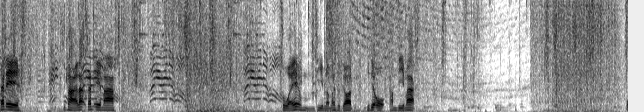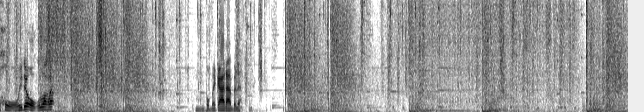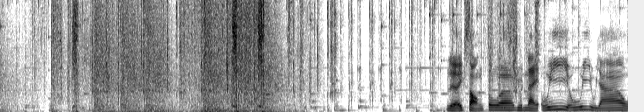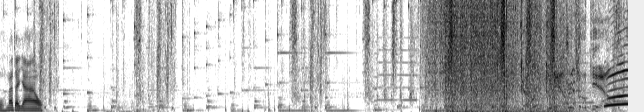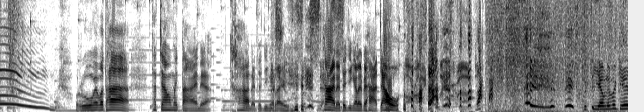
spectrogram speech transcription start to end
ท่านเอชิบหายแล้วท่านเอมา สวยทีมเราไม่งสุดยอดวิดีโอทำดีมาก โอ้โหวิดีโอกูล่วงแล้ว ผมไม่กล้าดันไปเลย เหลืออีกสองตัวอยู่ไหน อุ้ยอุ้ยอยู่ยาว น่าจะยาว Triple kill. รู้ไหมว่าถ้า ถ้าเจ้าไม่ตายเนี่ยข้าเนี่ยจะยิงอะไรข้าเนี่ยจะยิงอะไรไปหาเจ้า All right, let's round. กูเตรียมเลยเมื่อกี้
